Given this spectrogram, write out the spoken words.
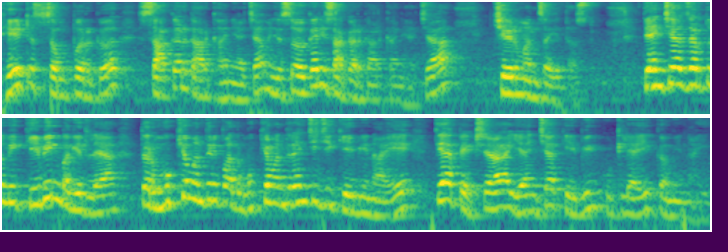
थेट संपर्क साखर कारखान्याच्या म्हणजे सहकारी साखर कारखान्याच्या चेअरमनचा येत असतो. त्यांच्या जर तुम्ही केबिन बघितल्या तर मुख्यमंत्री पद मुख्यमंत्र्यांची जी केबिन आहे त्यापेक्षा यांच्या केबिन कुठल्याही कमी नाहीत.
